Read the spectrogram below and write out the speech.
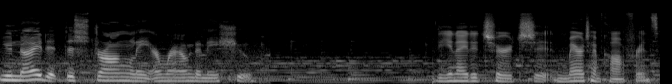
united this strongly around an issue the United Church Maritime Conference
